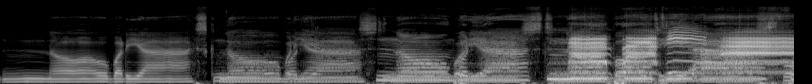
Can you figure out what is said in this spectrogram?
Nobody asked, nobody asked, nobody asked, nobody asked for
